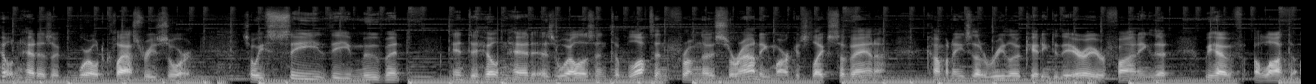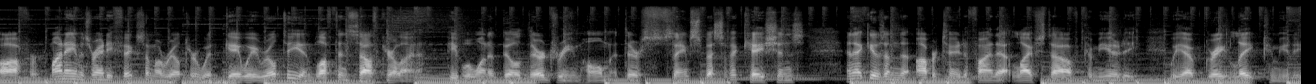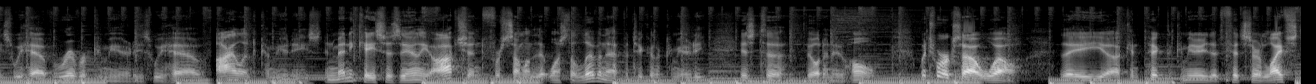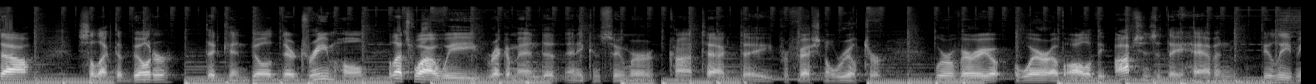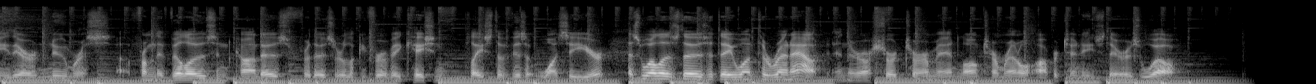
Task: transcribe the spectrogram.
Hilton Head is a world-class resort. So we see the movement into Hilton Head as well as into Bluffton from those surrounding markets like Savannah. Companies that are relocating to the area are finding that we have a lot to offer. My name is Randy Fix. I'm a realtor with Gateway Realty in Bluffton, South Carolina. People want to build their dream home at their same specifications and that gives them the opportunity to find that lifestyle of community. We have great lake communities, we have river communities, we have island communities. In many cases, the only option for someone that wants to live in that particular community is to build a new home, which works out well. They uh, can pick the community that fits their lifestyle, select a builder that can build their dream home. Well, that's why we recommend that any consumer contact a professional realtor. We're very aware of all of the options that they have and believe me, there are numerous. Uh, from the villas and condos for those that are looking for a vacation place to visit once a year, as well as those that they want to rent out. And there are short-term and long-term rental opportunities there as well.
